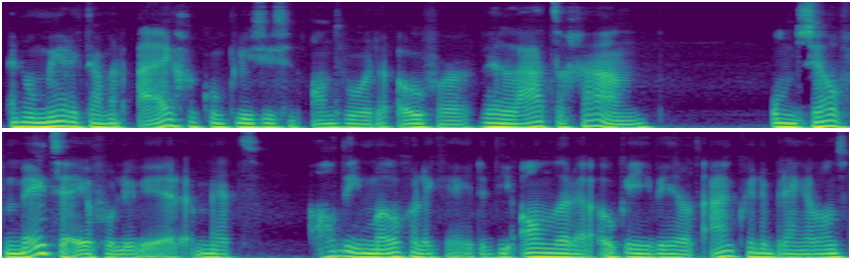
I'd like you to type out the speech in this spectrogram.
En hoe meer ik daar mijn eigen conclusies en antwoorden over wil laten gaan. Om zelf mee te evolueren met al die mogelijkheden die anderen ook in je wereld aan kunnen brengen. Want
